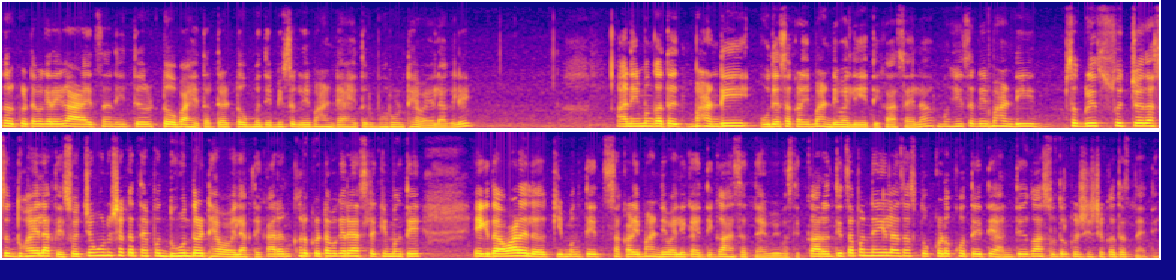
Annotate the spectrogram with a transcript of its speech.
खरकटं वगैरे गाळायचं आणि तर टब आहे तर त्या टबमध्ये मी सगळी भांडी आहे तर भरून ठेवायला लागले. आणि मग आता भांडी उद्या सकाळी भांडीवाली येते का असायला मग हे सगळे भांडी सगळी स्वच्छ असं धुवायला लागते. स्वच्छ म्हणू शकत नाही पण धुवून तर ठेवावे लागते. कारण खरकटं वगैरे असलं की मग ते एकदा वाळलं की मग ते सकाळी भांडीवाली काय ते घासत नाही व्यवस्थित. कारण तिचा पण नाही इलाज असतो कडक होते ते आणि ते घासू तर कशी शकतच नाही ते.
